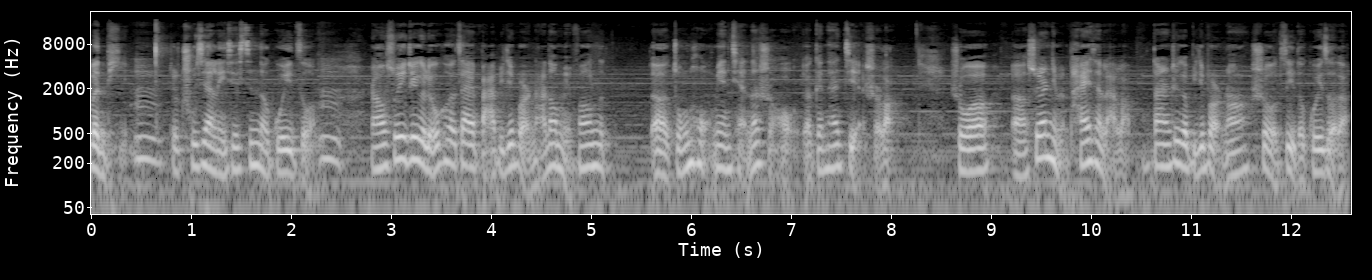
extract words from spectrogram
问题，嗯就出现了一些新的规则。嗯然后，所以这个刘克在把笔记本拿到美方的呃总统面前的时候，要跟他解释了，说呃虽然你们拍下来了，但是这个笔记本呢是有自己的规则的。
